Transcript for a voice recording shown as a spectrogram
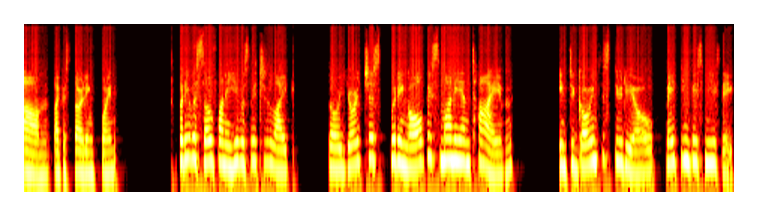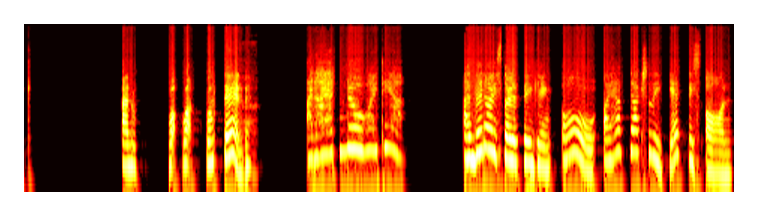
um, like a starting point. But it was so funny. He was literally like, "So you're just putting all this money and time into going to studio, making this music, and what, what, what then?" And I had no idea. And then I started thinking, "Oh, I have to actually get this on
